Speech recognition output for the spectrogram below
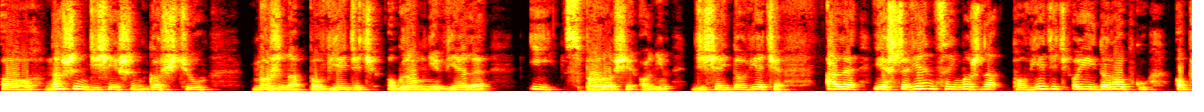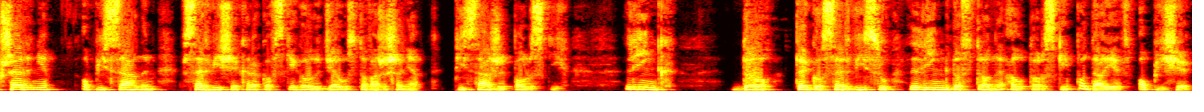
O naszym dzisiejszym gościu można powiedzieć ogromnie wiele i sporo się o nim dzisiaj dowiecie, ale jeszcze więcej można powiedzieć o jej dorobku obszernie opisanym w serwisie krakowskiego oddziału Stowarzyszenia Pisarzy Polskich. Link do tego serwisu, link do strony autorskiej podaję w opisie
